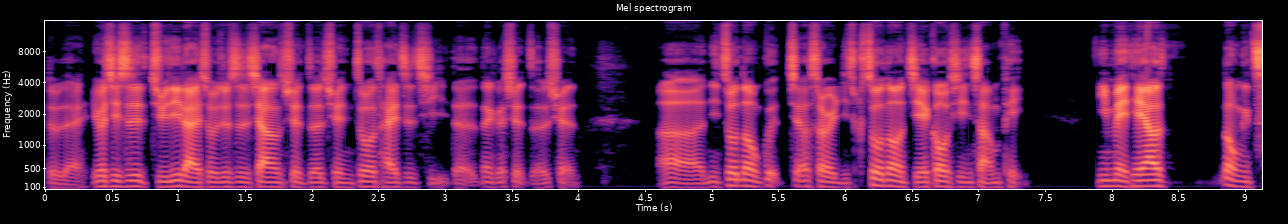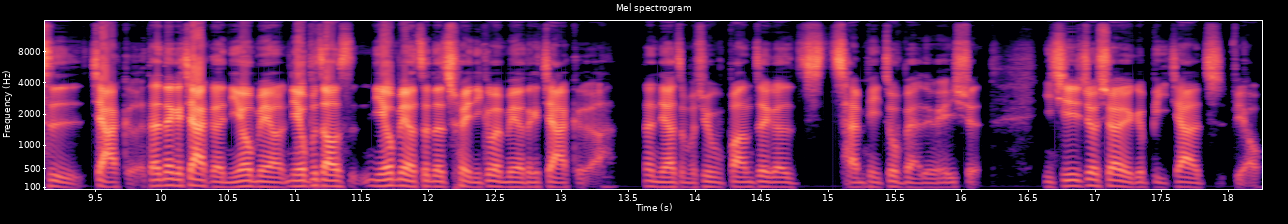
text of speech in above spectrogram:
对不对？尤其是举例来说，就是像选择权，你做台子期的那个选择权，呃，你做那种叫 sorry，你做那种结构型商品，你每天要弄一次价格，但那个价格你又没有，你又不知道是，你又没有真的吹，你根本没有那个价格啊，那你要怎么去帮这个产品做 valuation？你其实就需要有一个比价的指标。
